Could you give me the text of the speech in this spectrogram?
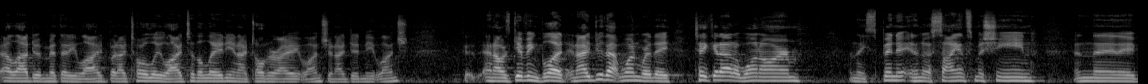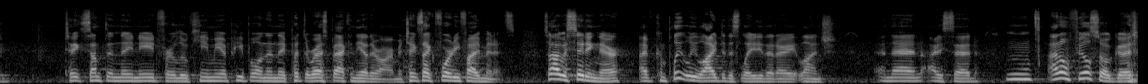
allowed to admit that he lied, but I totally lied to the lady and I told her I ate lunch and I didn't eat lunch. And I was giving blood. And I do that one where they take it out of one arm and they spin it in a science machine and they take something they need for leukemia people and then they put the rest back in the other arm. It takes like 45 minutes. So I was sitting there. I've completely lied to this lady that I ate lunch. And then I said, mm, I don't feel so good.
